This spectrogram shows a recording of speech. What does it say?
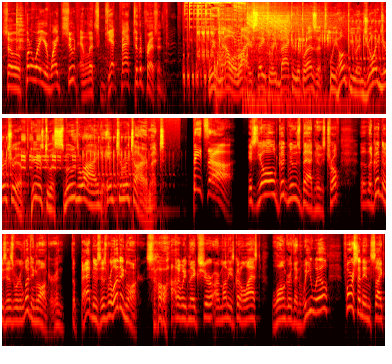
So put away your white suit and let's get back to the present. We've now arrived safely back in the present. We hope you enjoyed your trip. Here's to a smooth ride into retirement. Pizza! It's the old good news, bad news trope. Uh, The good news is we're living longer, and the bad news is we're living longer. So, how do we make sure our money is going to last longer than we will? For some insight,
